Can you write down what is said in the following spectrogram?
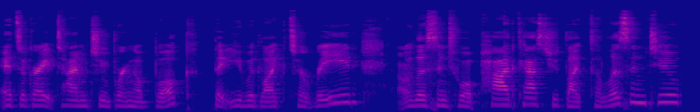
It's a great time to bring a book that you would like to read or listen to a podcast you'd like to listen to,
